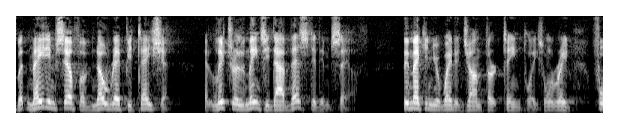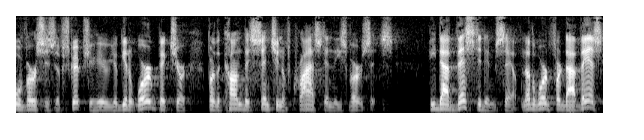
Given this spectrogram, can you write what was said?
but made himself of no reputation. It literally means he divested himself. Be making your way to John 13, please. I want to read four verses of scripture here. You'll get a word picture for the condescension of Christ in these verses. He divested himself. Another word for divest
